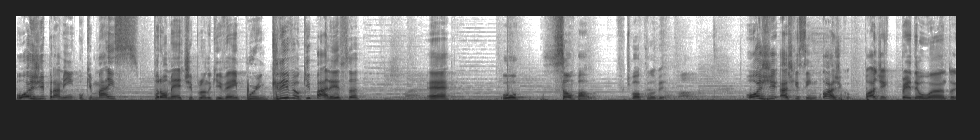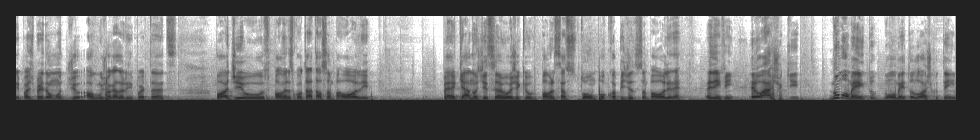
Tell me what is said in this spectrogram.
Hoje, para mim, o que mais promete pro ano que vem, por incrível que pareça, é o São Paulo Futebol Clube. Hoje, acho que sim. Lógico, pode perder o Anthony, pode perder um monte de alguns jogadores importantes. Pode os Palmeiras contratar o Sampaoli, é, que a notícia hoje é que o Palmeiras se assustou um pouco com a pedida do Sampaoli, né? Mas enfim, eu acho que no momento, no momento, lógico, tem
